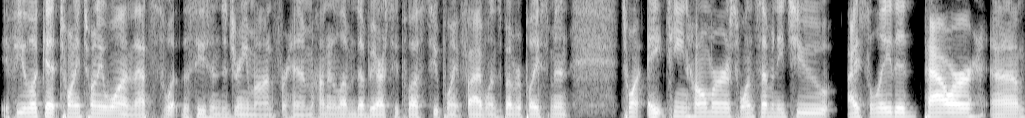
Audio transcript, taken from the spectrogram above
if you look at 2021, that's what the season to dream on for him. 111 WRC plus, 2.5 wins above replacement, 18 homers, 172 isolated power. Um,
